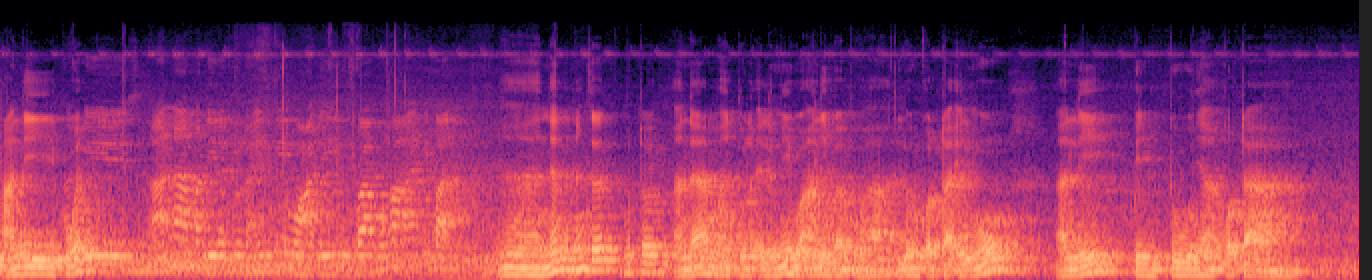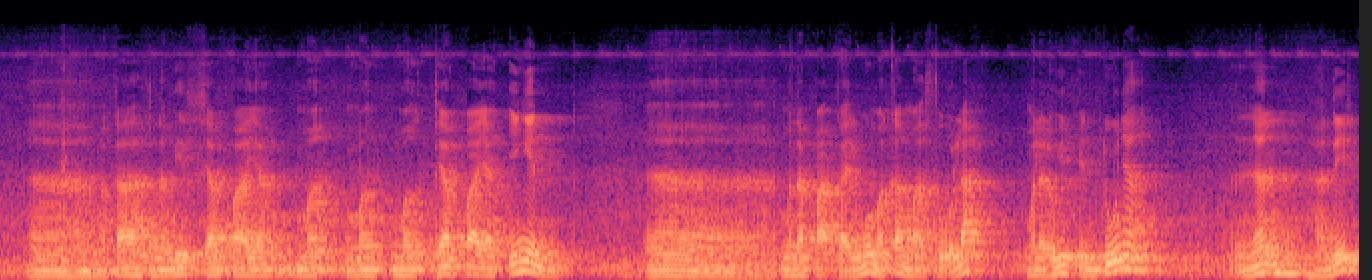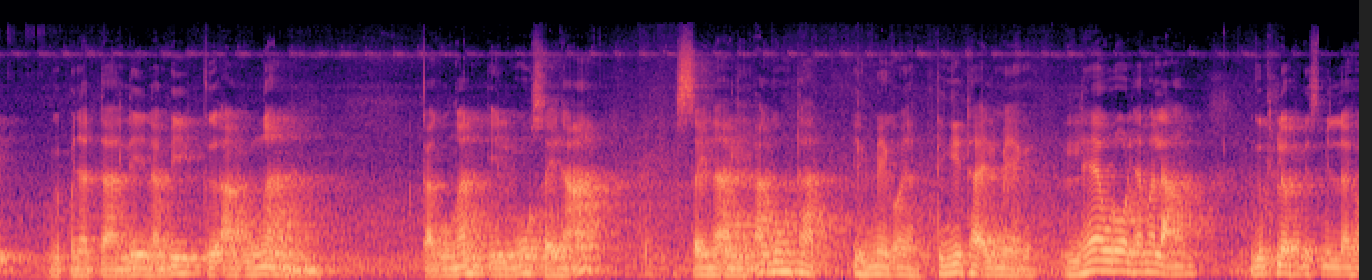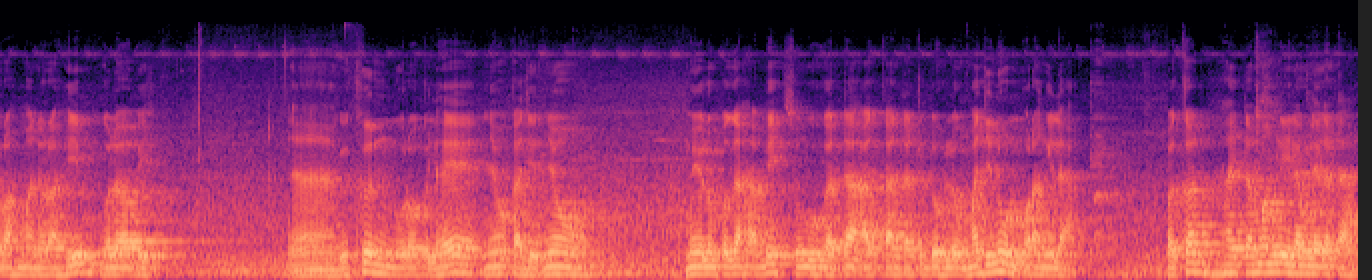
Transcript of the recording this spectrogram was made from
Ali puan Ana Madinatul Ilmi wa Ali babuha akibat Ha, nyan nangke betul. Anda matul ilmi wa ali babuha. Lu kota ilmu, ali pintunya kota. Ha, maka Nabi siapa yang siapa yang ingin uh, mendapatkan ilmu maka masuklah melalui pintunya dan hadis pernyataan li Nabi keagungan keagungan ilmu Sayyidina Sayyidina Ali agung tak ilmu kau yang tinggi tak ilmu ke lewro le malam gepleh bismillahirrahmanirrahim golabi ya gekun uro kelhe nyo kajit nyo Mayulung pegah habis sungguh kata akan tertuduh lu majnun orang gila. Bahkan hai tamang li lah boleh kata.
